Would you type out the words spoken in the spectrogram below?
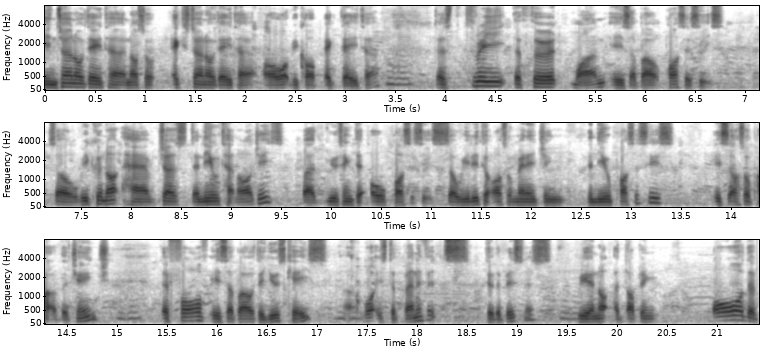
internal data and also external data, or what we call big data. There's three. The third one is about processes. So we could not have just the new technologies, but using the old processes. So we need to also managing the new processes. It's also part of the change. Mm-hmm. The fourth is about the use case. Uh, mm-hmm. what is the benefits to the business? We are not adopting all the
